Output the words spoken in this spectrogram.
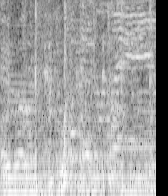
What want to.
